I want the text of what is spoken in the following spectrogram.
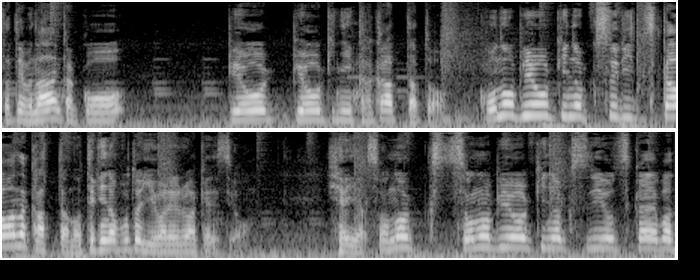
例えば何かこう病病気にかかったとこの病気の薬使わなかったの？的なことを言われるわけですよ。いやいやそのその病気の薬を使えば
